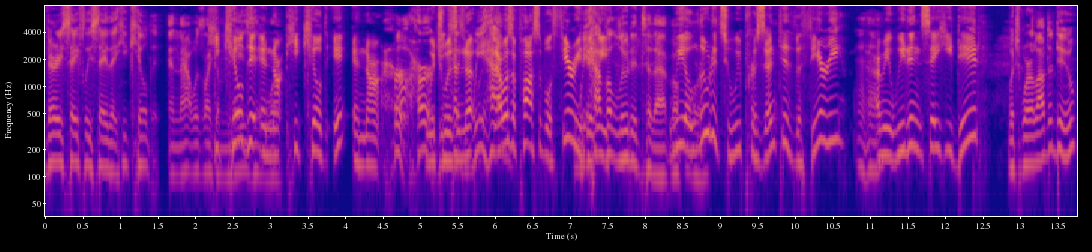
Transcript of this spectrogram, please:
Very safely say that he killed it, and that was like he killed it and work. not he killed it and not her, Not her, which was ano- we that was a possible theory We that have we, alluded to that. Before, we alluded to. We presented the theory. Mm-hmm. I mean, we didn't say he did. which we're allowed to do.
